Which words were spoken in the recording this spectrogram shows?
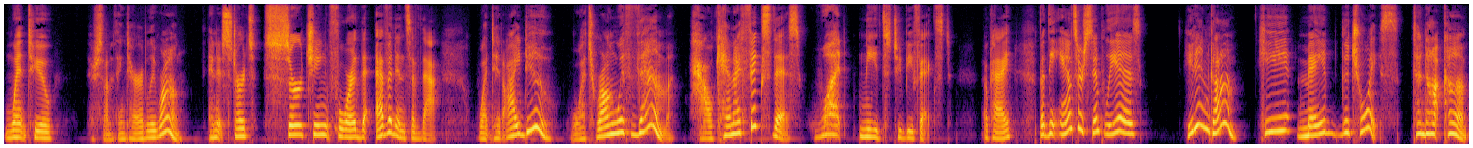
went to, there's something terribly wrong. And it starts searching for the evidence of that. What did I do? What's wrong with them? How can I fix this? What needs to be fixed? Okay. But the answer simply is he didn't come. He made the choice to not come.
